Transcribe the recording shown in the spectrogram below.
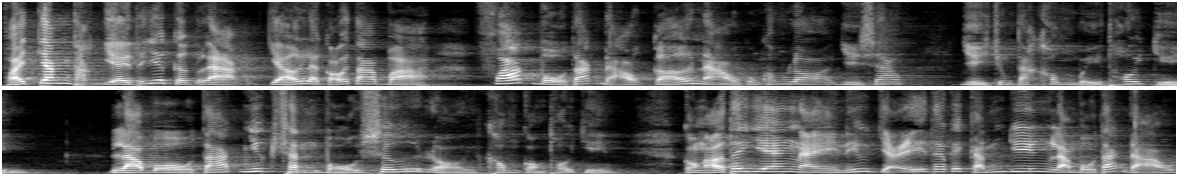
phải chăng thật về thế giới cực lạc trở lại cõi ta bà, phát bồ tát đạo cỡ nào cũng không lo. Vì sao? Vì chúng ta không bị thối chuyển. Là bồ tát nhất sanh bổ xứ rồi, không còn thối chuyển còn ở thế gian này nếu chạy theo cái cảnh duyên làm bồ tát đạo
